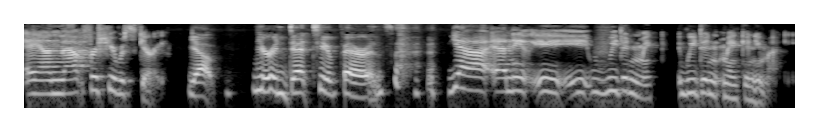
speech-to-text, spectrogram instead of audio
and that first year was scary. Yep, you're in debt to your parents. yeah, and it, it, it, we didn't make we didn't make any money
